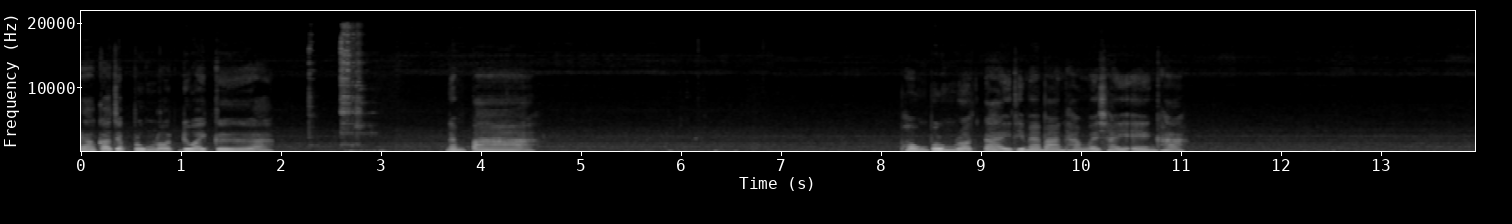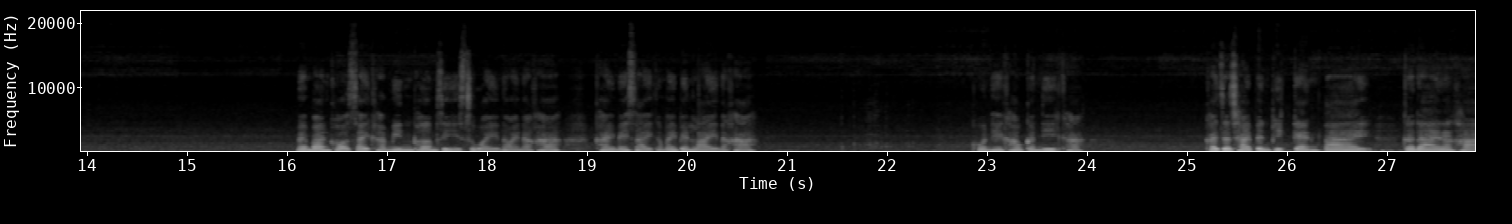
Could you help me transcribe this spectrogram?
เราก็จะปรุงรสด้วยเกลือ น้ำปลา ผงปรุงรสไก่ที่แม่บ้านทำไว้ใช้เองค่ะ แม่บ้านขอใส่ขมิ้นเพิ่มสีสวยหน่อยนะคะ ใครไม่ใส่ก็ไม่เป็นไรนะคะ คนให้เข้ากันดีค่ะ ใครจะใช้เป็นพริกแกงใต้ก็ได้นะคะ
